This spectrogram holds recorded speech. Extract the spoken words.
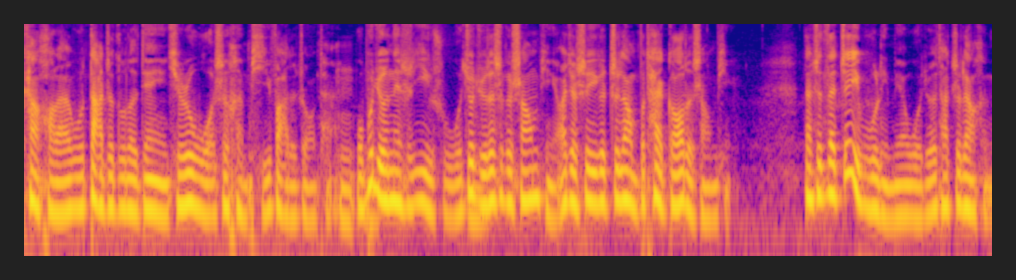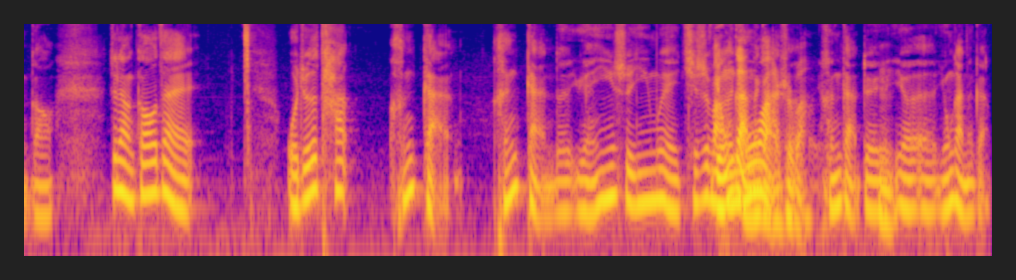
看好莱坞大制作的电影，其实我是很疲乏的状态。嗯我不觉得那是艺术，我就觉得是个商品，而且是一个质量不太高的商品。但是在这一部里面，我觉得它质量很高，质量高在，我觉得它很赶，很赶的原因是因为其实瓦伦纽瓦是吧？很赶，对，嗯要呃勇敢的赶。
